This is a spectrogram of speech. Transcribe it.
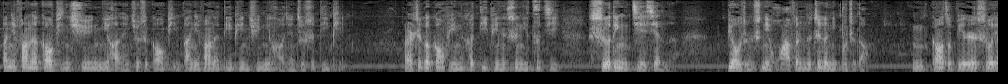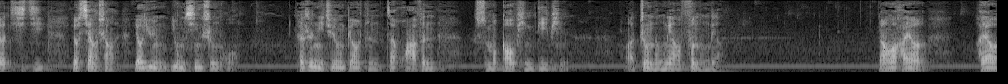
把你放在高频区，你好像就是高频；把你放在低频区，你好像就是低频。而这个高频和低频是你自己设定界限的标准，是你划分的，这个你不知道。你告诉别人说要积极、要向上、要用用心生活，可是你却用标准在划分什么高频、低频，啊，正能量、负能量，然后还要还要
